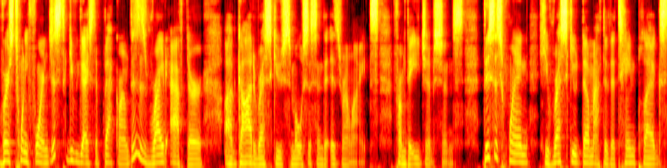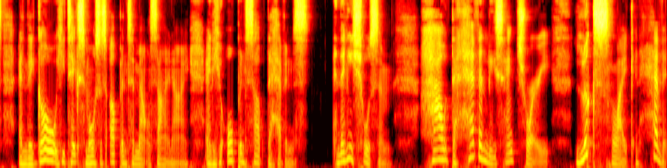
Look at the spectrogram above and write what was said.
verse 24, and just to give you guys the background, this is right after uh, God rescues Moses and the Israelites from the Egyptians. This is when he rescued them after the 10 plagues and they go, he takes Moses up into Mount Sinai and he opens up the heavens. And then he shows him how the heavenly sanctuary looks like in heaven.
